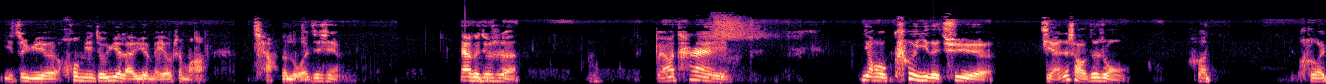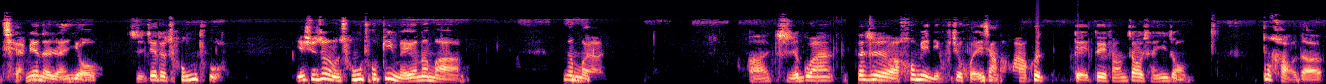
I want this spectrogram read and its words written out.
以至于后面就越来越没有什么强的逻辑性。第二个就是，不要太要刻意的去减少这种和和前面的人有直接的冲突。也许这种冲突并没有那么那么啊直观，但是后面你去回想的话，会给对方造成一种不好的。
